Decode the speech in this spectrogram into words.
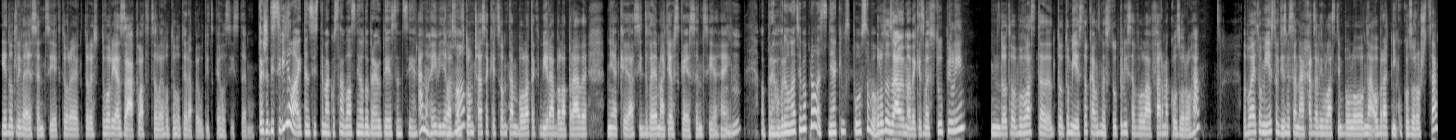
jednotlivé esencie, ktoré, ktoré tvoria základ celého toho terapeutického systému. Takže ty si videla aj ten systém, ako sa vlastne odobrajú tie esencie. Áno, hej, videla Aha. som v tom čase, keď som tam bola, tak vyrábala práve nejaké asi dve materské esencie, hej. Mhm. A Prehovoril na teba prales nejakým spôsobom. Bolo to zaujímavé, keď sme vstúpili do bo vlastne to, to miesto, kam sme vstúpili, sa volá Farma Kozoroha. Lebo aj to miesto, kde sme sa nachádzali, vlastne bolo na obratníku Kozorožca.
